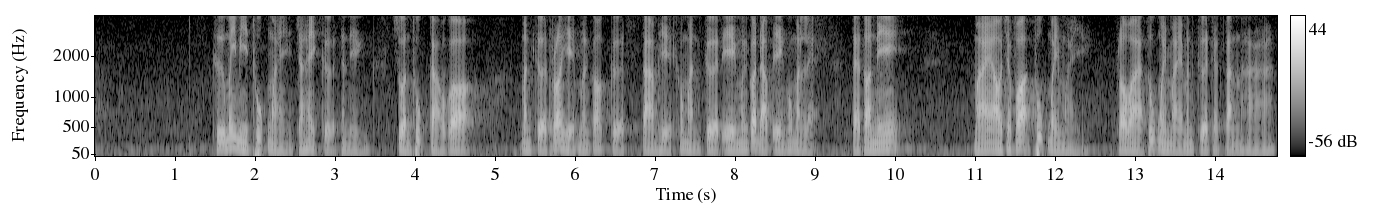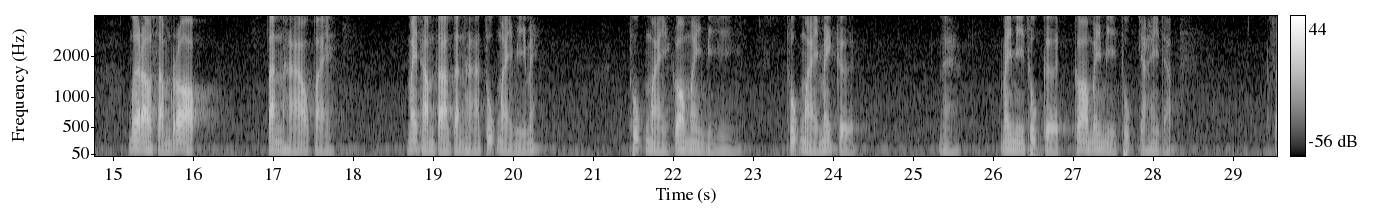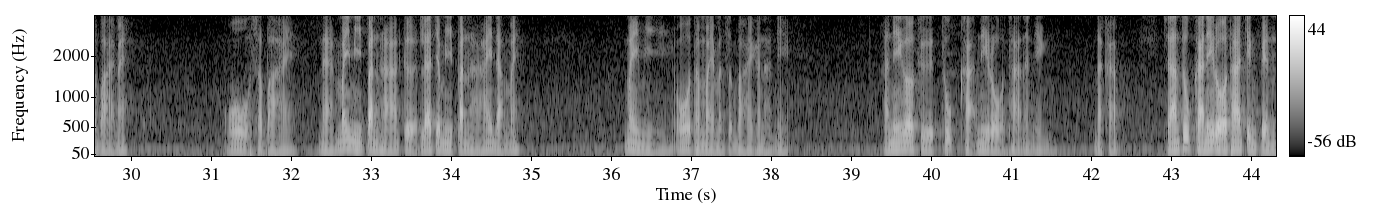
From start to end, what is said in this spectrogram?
คือไม่มีทุกข์ใหม่จะให้เกิดนั่นเอง ส่วนทุกข์เก่าก็มันเกิดเพราะเหตุมันก็เกิดตามเหตุของมันเกิดเองมันก็ดับเองของมันแหละ แต่ตอนนี้หมายเอาเฉพาะทุกข์ใหม่ ๆ เพราะว่าทุกข์ใหม่ ๆ มันเกิดจากตัณหา เมื่อเราสำรอก ตัณหาออกไป ไม่ทำตามตัณหาทุกใหม่มีไหมทุกใหม่ก็ไม่มี ทุกใหม่ไม่เกิดนะไม่มีทุกเกิดก็ไม่มีทุกจะให้ดับ สบายไหมโอ้สบายนะไม่มีปัญหาเกิดแล้วจะมีปัญหาให้ดับไหมไม่มี โอ้ทำไมมันสบายขนาดนี้ อันนี้ก็คือทุกขานิโรธานั่นเองนะครับฉะนั้นทุกขานิโรธาจึงเป็น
